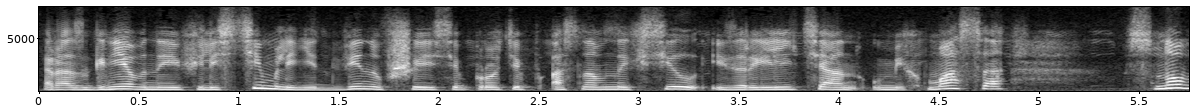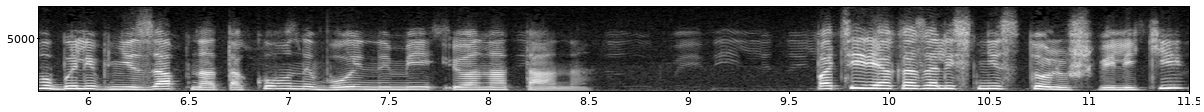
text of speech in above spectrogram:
Разгневанные филистимляне, двинувшиеся против основных сил израильтян у Мехмаса, снова были внезапно атакованы воинами Ионатана. Потери оказались не столь уж велики,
